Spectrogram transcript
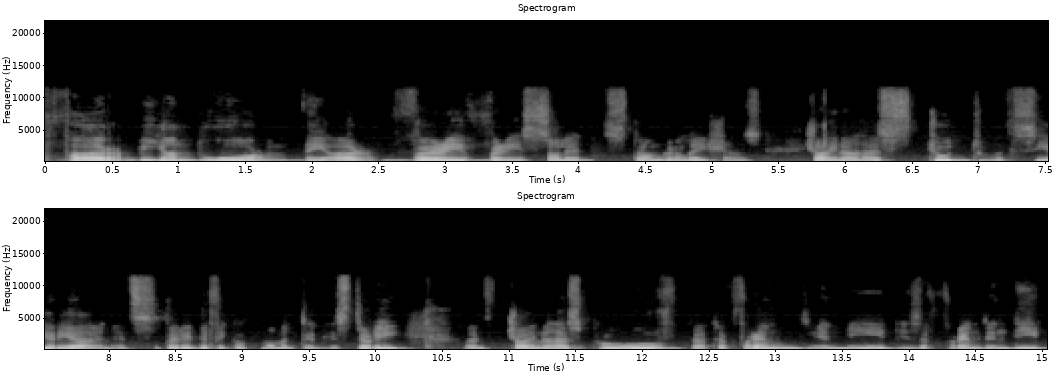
far beyond warm. They are very, very solid, strong relations. China has stood with Syria in its a very difficult moment in history. And China has proved that a friend in need is a friend indeed.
